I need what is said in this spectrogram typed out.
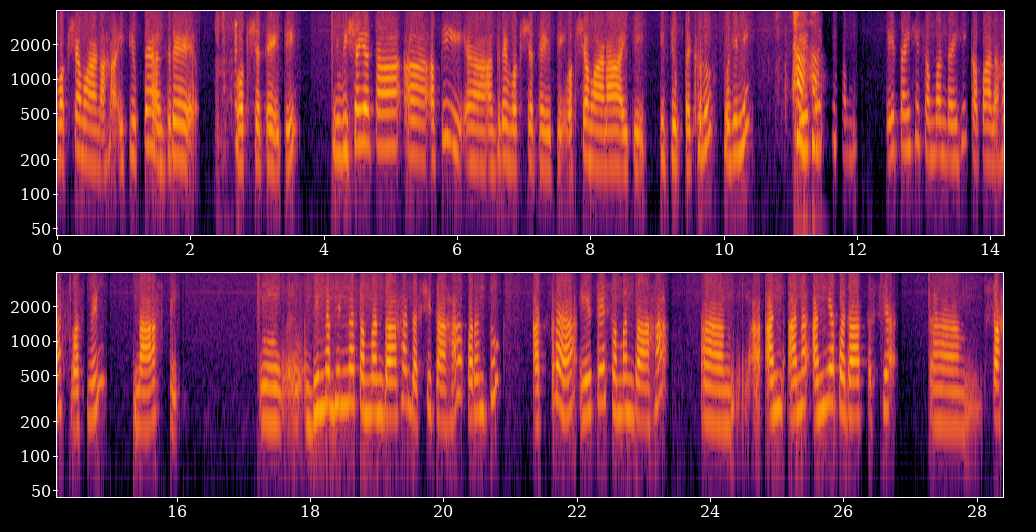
वक्ष्यमाणः इत्युक्ते अग्रे वक्ष्यते इति। विषयता अपि अग्रे वक्ष्यते इति। वक्ष्यमाणा इति इत्युक्ते खलु भगिनि? एतैः सम्बन्धैः कपालः स्वस्मिन् नास्ति। भिन्नभिन्नसम्बन्धाः दर्शिताः, परन्तु अत्र एते सम्बन्धाः अन्यपदार्थस्य सह,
